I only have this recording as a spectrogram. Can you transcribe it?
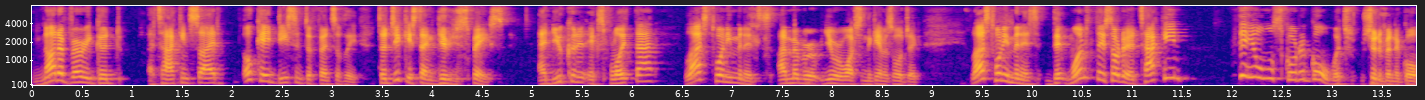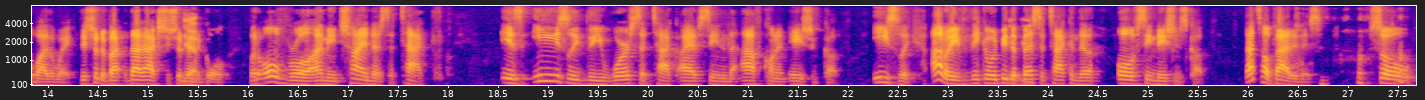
not a very good attacking side. Okay, decent defensively. Tajikistan give you space, and you couldn't exploit that. Last 20 minutes, I remember you were watching the game as well, Jake. Last 20 minutes, they, once they started attacking, they almost scored a goal, which should have been a goal, by the way. They should have that actually should have Yeah. been a goal. But overall, I mean, China's attack is easily the worst attack I have seen in the AFCON and Asian Cup. Easily. I don't even think it would be the Mhm. best attack in the OFC Nations Cup. That's how bad it is. So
